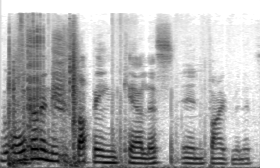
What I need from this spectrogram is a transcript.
We're all gonna need to stop being careless in five minutes,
